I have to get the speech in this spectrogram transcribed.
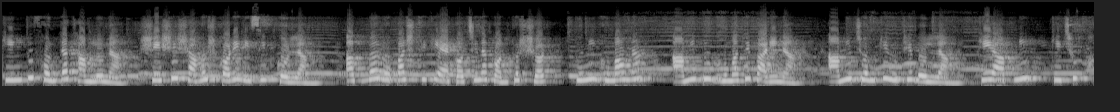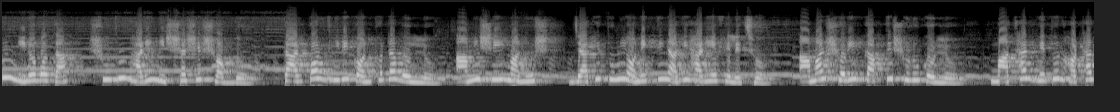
কিন্তু ফোনটা থামল না। শেষে সাহস করে রিসিভ করলাম। আকবর ওপাশ থেকে এক অচেনা কণ্ঠস্বর, তুমি ঘুমাও না, আমি তো ঘুমাতে পারি না। আমি চমকে উঠে বললাম, কে আপনি? কিছুক্ষণ নীরবতা, শুধু ভারী নিঃশ্বাসের শব্দ। তারপর ধীরে কণ্ঠটা বলল, আমি সেই মানুষ যাকে তুমি অনেকদিন আগে হারিয়ে ফেলেছ। আমার শরীর কাঁপতে শুরু করল। মাথার ভেতর হঠাৎ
